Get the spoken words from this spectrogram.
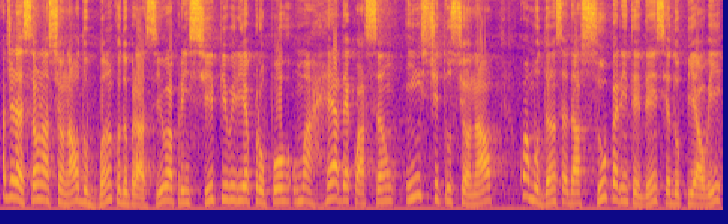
A direção nacional do Banco do Brasil, a princípio, iria propor uma readequação institucional com a mudança da superintendência do Piauí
